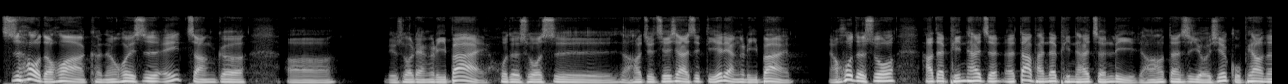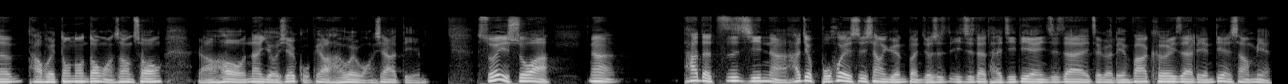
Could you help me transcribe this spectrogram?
之后的话，可能会是诶涨个呃，比如说两个礼拜，或者说是，然后就接下来是跌两个礼拜，然后或者说它在平台整呃大盘在平台整理，然后但是有一些股票呢，它会咚咚咚往上冲，然后那有些股票还会往下跌。所以说啊，那它的资金呢，它就不会是像原本就是一直在台积电，一直在这个联发科，一直在联电上面，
